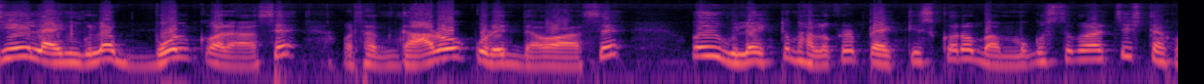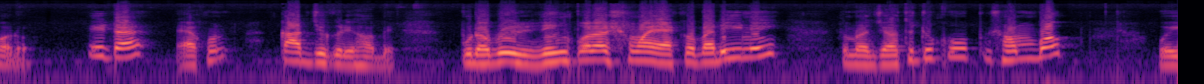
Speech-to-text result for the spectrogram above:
যে লাইনগুলো বোল করা আছে, অর্থাৎ গাঢ় করে দেওয়া আছে ওইগুলো একটু ভালো করে প্র্যাকটিস করো বা মুখস্থ করার চেষ্টা করো। এটা এখন কার্যকরী হবে। পুরোপুরি রিডিং পড়ার সময় একেবারেই নেই। তোমরা যতটুকু সম্ভব ওই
